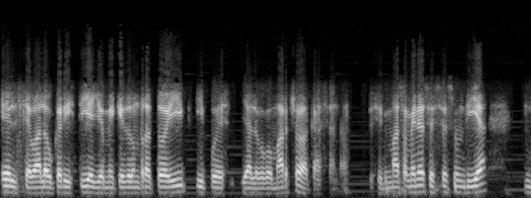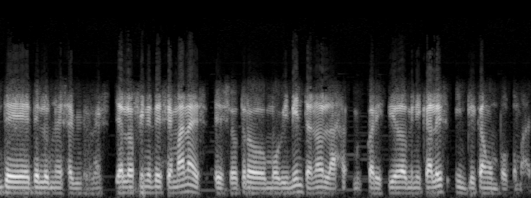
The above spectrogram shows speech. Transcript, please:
él se va a la Eucaristía, yo me quedo un rato ahí y pues ya luego marcho a casa, ¿no? Es decir, más o menos ese es un día de, de lunes a viernes. Ya los fines de semana es, es otro movimiento, ¿no? Las Eucaristías dominicales implican un poco más.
